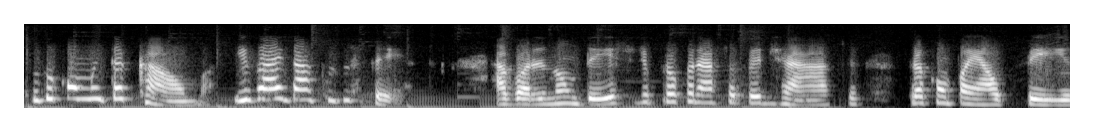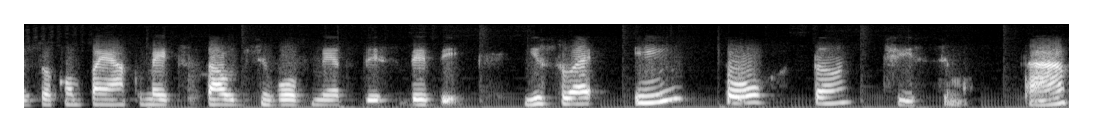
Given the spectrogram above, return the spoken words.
tudo com muita calma. E vai dar tudo certo. Agora, não deixe de procurar seu pediatra para acompanhar o peso, acompanhar como é que está o desenvolvimento desse bebê. Isso é importantíssimo, tá?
